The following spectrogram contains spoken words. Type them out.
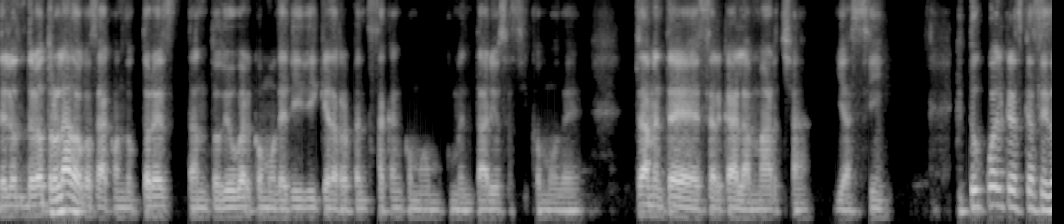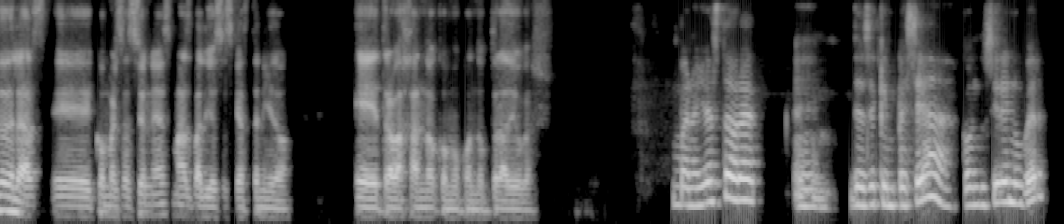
del, del, otro lado, o sea, conductores tanto de Uber como de Didi que de repente sacan como comentarios así como de, precisamente cerca de la marcha y así. ¿Tú cuál crees que ha sido de las eh, conversaciones más valiosas que has tenido eh, trabajando como conductora de Uber? Bueno, yo hasta ahora, eh, desde que empecé a conducir en Uber.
